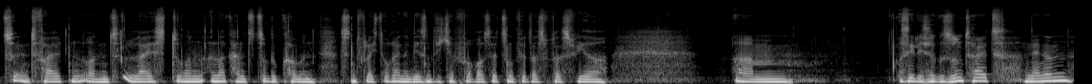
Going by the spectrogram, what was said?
zu entfalten und Leistungen anerkannt zu bekommen, sind vielleicht auch eine wesentliche Voraussetzung für das, was wir ähm, seelische Gesundheit nennen.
